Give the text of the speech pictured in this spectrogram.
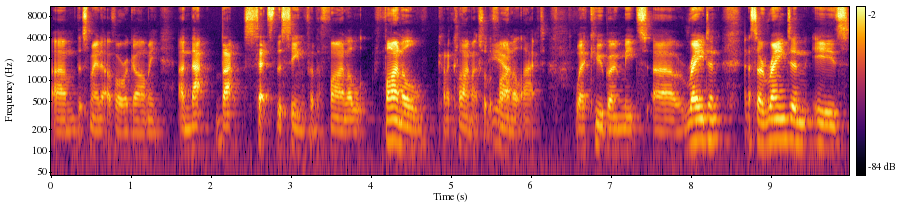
um, that's made out of origami, and that that sets the scene for the final final kind of climax or the yeah. final act where Kubo meets uh, Raiden. So Raiden is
